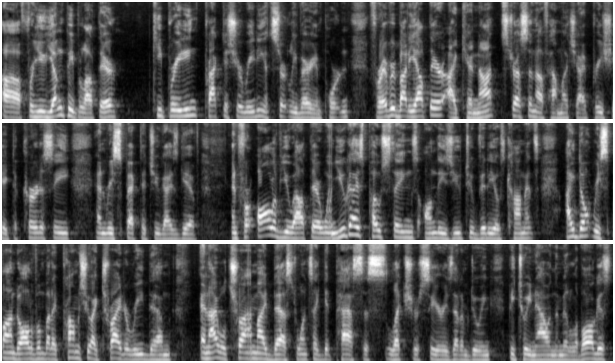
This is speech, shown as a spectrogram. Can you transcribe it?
uh, for you young people out there, Keep reading, practice your reading. It's certainly very important. For everybody out there, I cannot stress enough how much I appreciate the courtesy and respect that you guys give. And for all of you out there, when you guys post things on these YouTube videos, comments, I don't respond to all of them, but I promise you I try to read them. And I will try my best once I get past this lecture series that I'm doing between now and the middle of August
